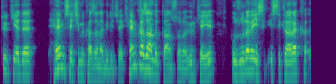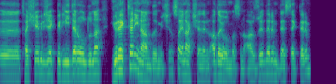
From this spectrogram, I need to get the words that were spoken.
Türkiye'de hem seçimi kazanabilecek hem kazandıktan sonra ülkeyi huzura ve is- istikrara e, taşıyabilecek bir lider olduğuna yürekten inandığım için Sayın Akşener'in aday olmasını arzu ederim, desteklerim.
